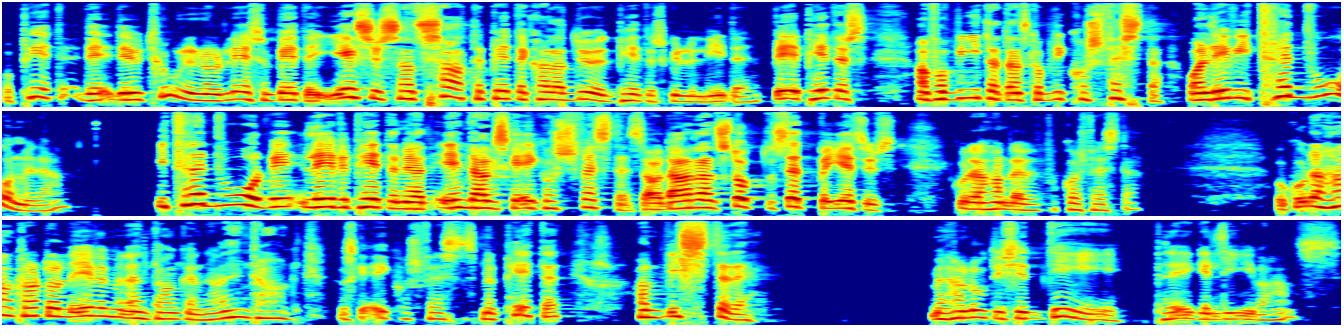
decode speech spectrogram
Og Peter, det, det, er utrolig når du leser om Peter. Jesus han sa til Peter hva død Peter skulle lide. Peter, han får vite at han skal bli korsfesta, og han lever i 30 år med det. I 30 år lever Peter med at en dag skal jeg korsfestes. Og da har han stått og sett på Jesus, hvordan han ble korsfesta. Og hvordan han klarte å leve med den tanken. En dag skal jeg korsfestes. Men Peter han visste det. Men han lot ikke det prege livet hans.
